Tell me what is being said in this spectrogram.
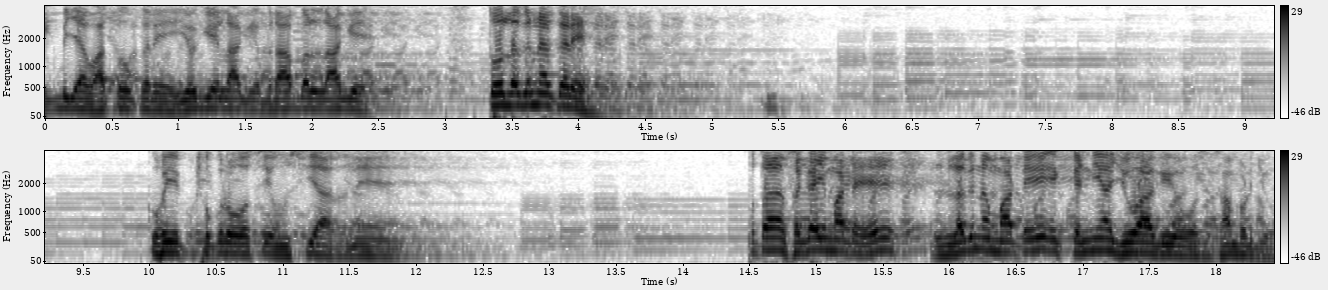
એકબીજા વાતો કરે, યોગ્ય લાગે, બરાબર લાગે, તો લગ્ન કરે. કોઈ એક છોકરો હશે હોશિયાર અને પોતાના સગાઈ માટે, લગ્ન માટે એક કન્યા જોવા ગયો હશે, સાંભળજો.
